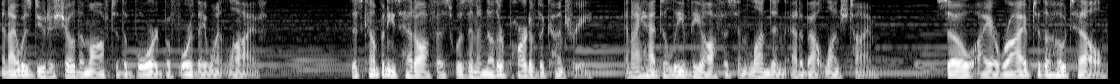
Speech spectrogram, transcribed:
and I was due to show them off to the board before they went live. This company's head office was in another part of the country, and I had to leave the office in London at about lunchtime. So I arrive to the hotel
